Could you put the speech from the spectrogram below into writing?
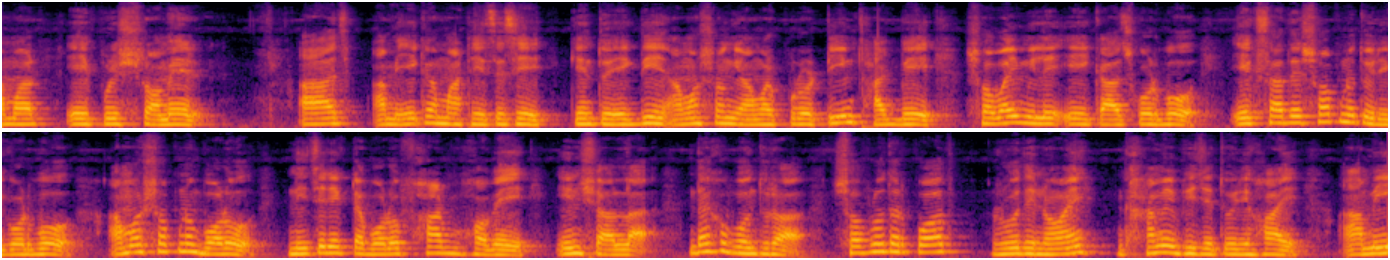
আমার এই পরিশ্রমের। আজ আমি একা মাঠে এসেছি, কিন্তু একদিন আমার সঙ্গে আমার পুরো টিম থাকবে। সবাই মিলে এই কাজ করব, একসাথে স্বপ্ন তৈরি করব। আমার স্বপ্ন বড় নিজের একটা বড় ফার্ম হবে ইনশাল্লাহ দেখো বন্ধুরা, সফলতার পথ রোদে নয়, ঘামে ভিজে তৈরি হয়। আমি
